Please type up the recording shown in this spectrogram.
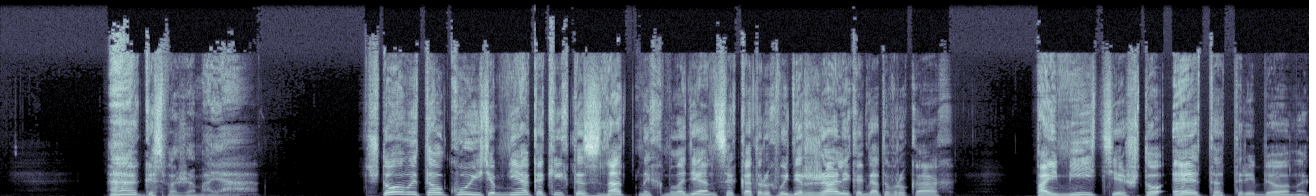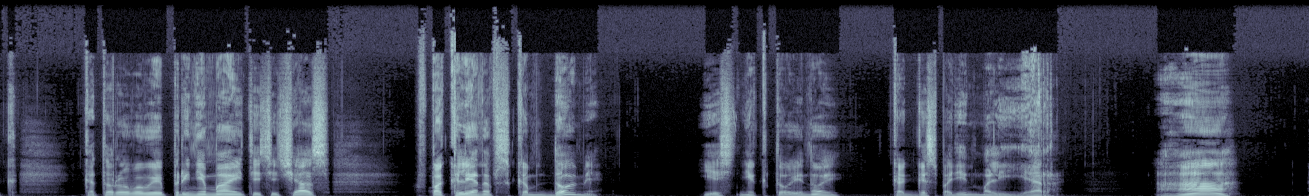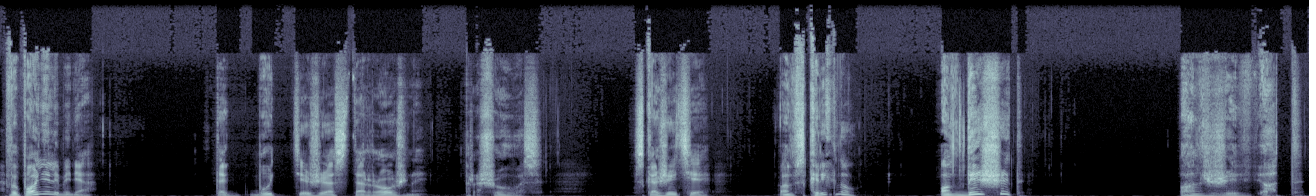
А, госпожа моя, что вы толкуете мне о каких-то знатных младенцах, которых вы держали когда-то в руках? Поймите, что этот ребенок, которого вы принимаете сейчас в Покленовском доме, есть никто иной, как господин Мольер. Ага, вы поняли меня? Так будьте же осторожны, прошу вас. Скажите, он вскрикнул? Он дышит? Он живет.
